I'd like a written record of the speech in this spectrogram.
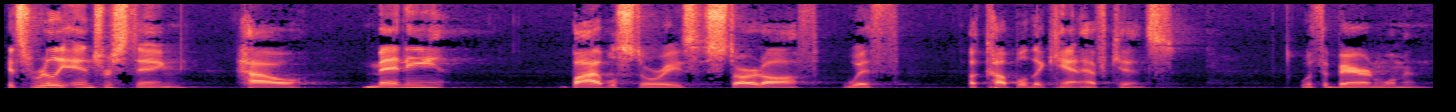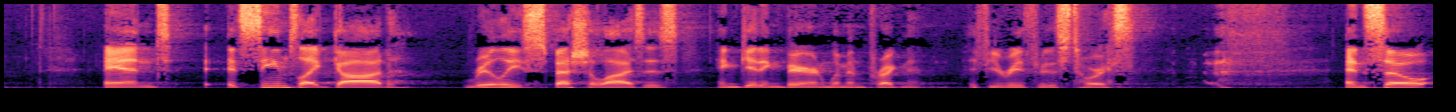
It's really interesting how Many Bible stories start off with a couple that can't have kids, with a barren woman. And it seems like God really specializes in getting barren women pregnant, if you read through the stories. and so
